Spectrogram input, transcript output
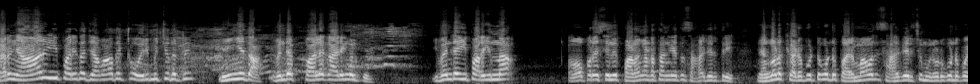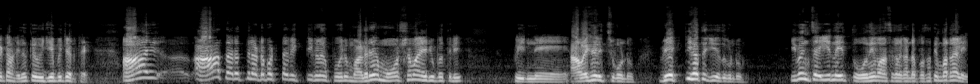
കാരണം ഞാനും ഈ പറയുന്ന ജവാദൊക്കെ ഒരുമിച്ച് നിന്നിട്ട് നീങ്ങിയതാ ഇവന്റെ പല കാര്യങ്ങൾക്കും. ഇവന്റെ ഈ പറയുന്ന ഓപ്പറേഷനിൽ പണം കണ്ടെത്താൻ കഴിയാത്ത സാഹചര്യത്തിൽ ഞങ്ങളൊക്കെ ഇടപെട്ടുകൊണ്ട് പരമാവധി സഹകരിച്ച് മുന്നോട്ട് കൊണ്ടുപോയിട്ടാണ് ഇതൊക്കെ വിജയിപ്പിച്ചെടുത്തത്. ആ ആ തരത്തിൽ ഇടപെട്ട വ്യക്തികളെ പോലും വളരെ മോശമായ രൂപത്തിൽ പിന്നെ അവഹേളിച്ചുകൊണ്ടും വ്യക്തിഹത്യ ചെയ്തുകൊണ്ടും ഇവൻ ചെയ്യുന്ന ഈ തോന്നിവാസങ്ങൾ കണ്ടപ്പോൾ സത്യം പറഞ്ഞാലേ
